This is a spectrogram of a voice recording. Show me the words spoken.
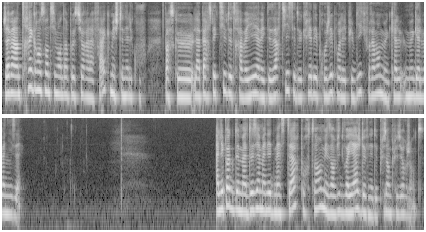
J'avais un très grand sentiment d'imposture à la fac, mais je tenais le coup, parce que la perspective de travailler avec des artistes et de créer des projets pour les publics vraiment me, galvanisait. À l'époque de ma deuxième année de master, pourtant, mes envies de voyage devenaient de plus en plus urgentes.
